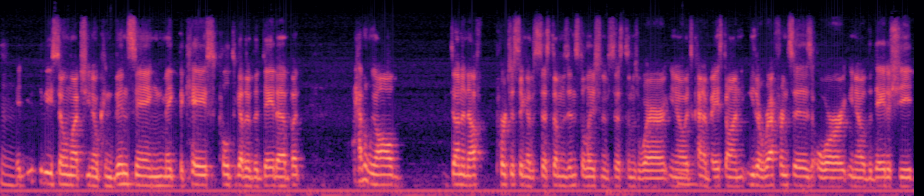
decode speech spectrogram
Hmm. It used to be so much, you know, convincing, make the case, pull together the data, but haven't we all done enough purchasing of systems, installation of systems where, you know, it's hmm. kind of based on either references or, you know, the data sheet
